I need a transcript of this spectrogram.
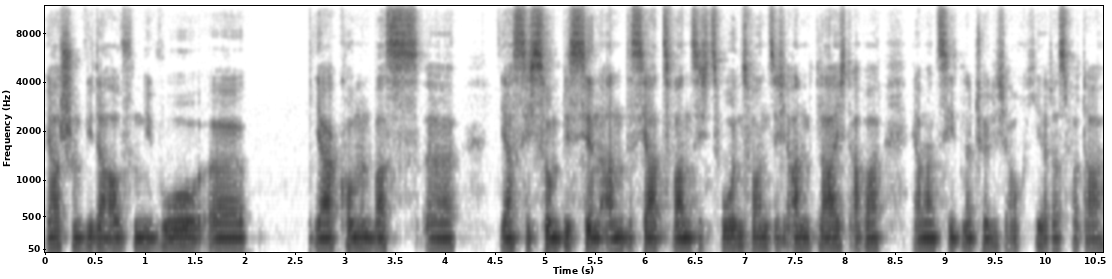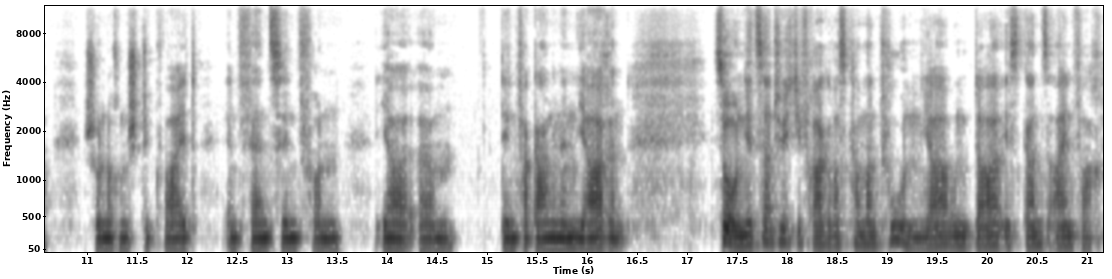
ja schon wieder auf ein Niveau äh, ja kommen, was äh, ja, sich so ein bisschen an das Jahr 2022 angleicht. Aber ja, man sieht natürlich auch hier, dass wir da schon noch ein Stück weit entfernt sind von ja, ähm, den vergangenen Jahren. So, und jetzt natürlich die Frage, was kann man tun? Ja, und da ist ganz einfach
